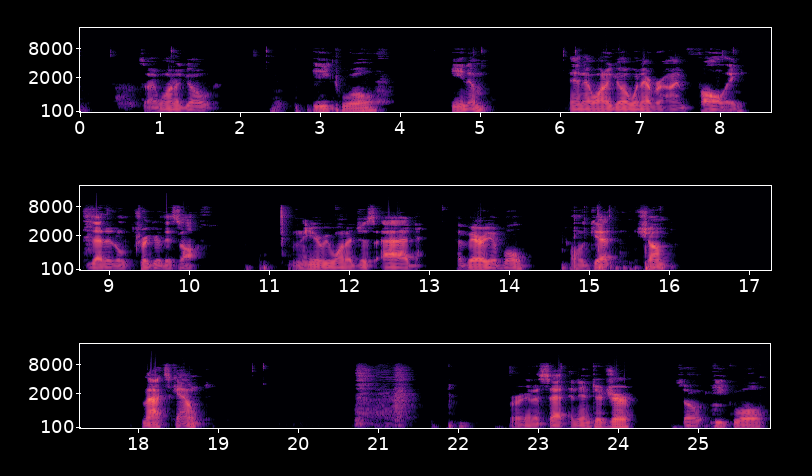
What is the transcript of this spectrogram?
here. So I want to go equal enum and I want to go whenever I'm falling that it'll trigger this off. And here we want to just add a variable. Called get jump max count we're going to set an integer. So equal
